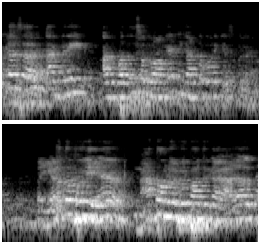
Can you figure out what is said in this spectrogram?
இல்ல சார் அக்ரி அது பதில் சொல்லுவாங்க. நீங்க அடுத்த கோரிக்கை சொல்லுங்க இடத்த போய் நாத்தாமலையில் போய் பார்த்துருக்காங்க. அதாவது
